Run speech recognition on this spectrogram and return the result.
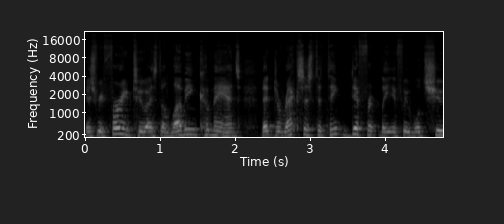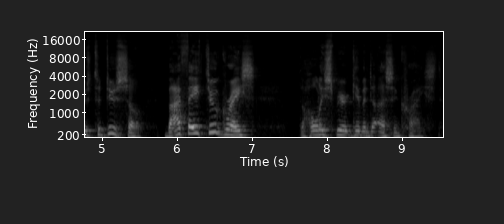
is referring to as the loving commands that directs us to think differently if we will choose to do so. By faith through grace, the Holy Spirit given to us in Christ.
